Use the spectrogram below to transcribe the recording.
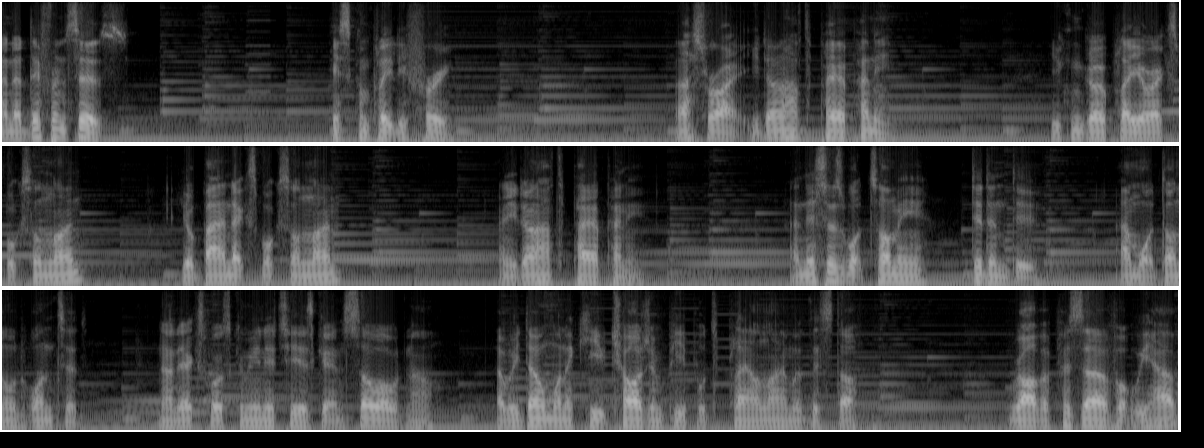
And the difference is, it's completely free. That's right, you don't have to pay a penny. You can go play your Xbox Online, your banned Xbox Online, and you don't have to pay a penny. And this is what Tommy didn't do, and what Donald wanted. Now the Xbox community is getting so old now, that we don't want to keep charging people to play online with this stuff. Rather preserve what we have,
